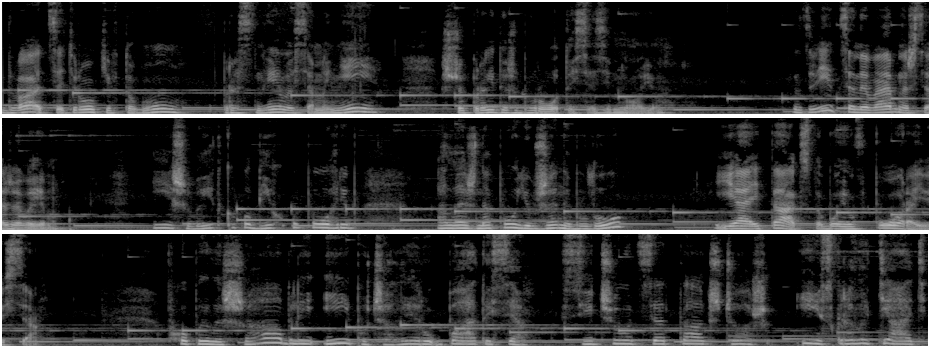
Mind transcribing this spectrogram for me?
Двадцять років тому приснилося мені, що прийдеш боротися зі мною. Звідси не вернешся живим. І швидко побіг у погріб, але ж напою вже не було. Я й так з тобою впораюся. Вхопили шаблі і почали рубатися. Січуться так, що аж іскри летять,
